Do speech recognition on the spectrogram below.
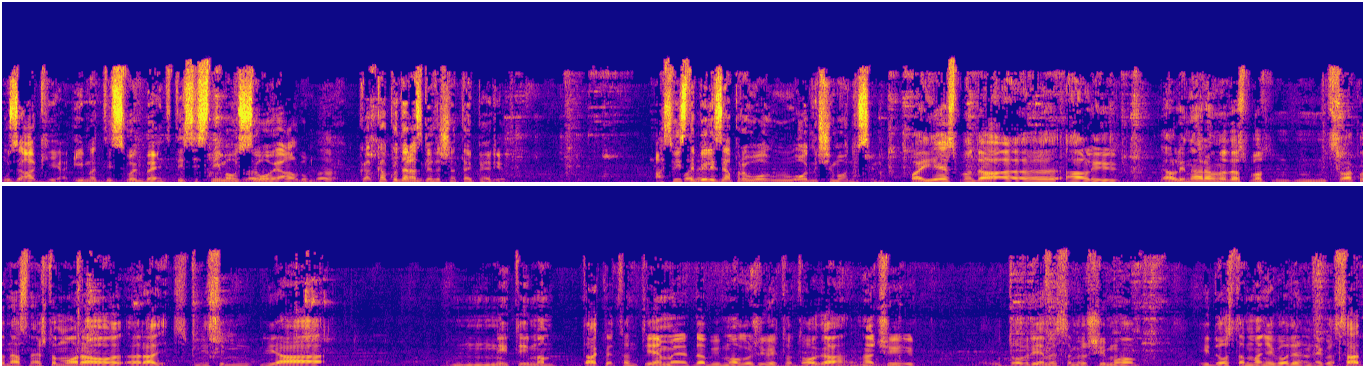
uz Akija, imati svoj band, ti si snimao svoj album. Ka- kako danas gledaš na taj period? A svi ste Pa bili zapravo u- odličnim odnosima. Pa jesmo, da, e, ali, ali naravno da smo svako od nas nešto morao raditi. Mislim, ja niti imam takve tantijeme da bi mogao živjeti od toga. Znači, u to vrijeme sam još imao i dosta manje godina nego sad.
